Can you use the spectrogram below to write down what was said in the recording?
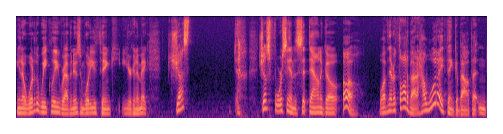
You know, what are the weekly revenues and what do you think you're going to make? Just just forcing them to sit down and go, "Oh, well, I've never thought about it. How would I think about that?" And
